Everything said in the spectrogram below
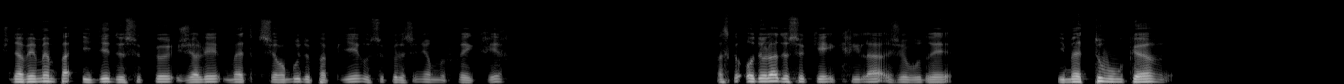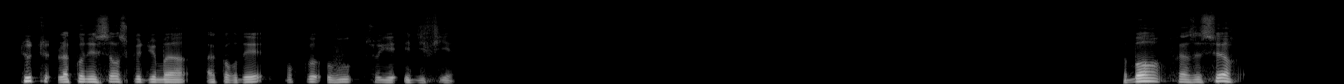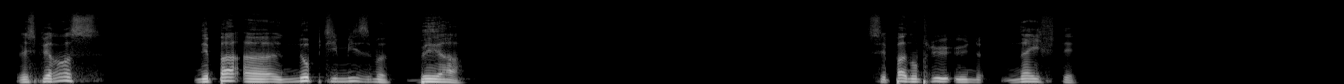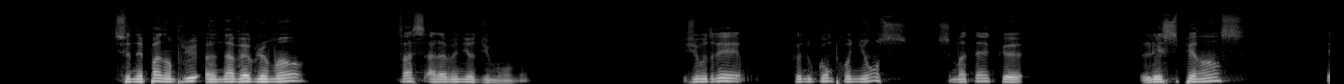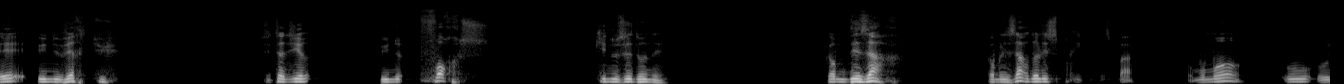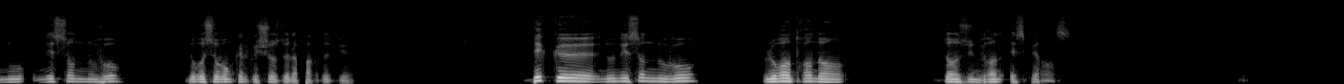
je n'avais même pas idée de ce que j'allais mettre sur un bout de papier ou ce que le Seigneur me ferait écrire. Parce qu'au-delà de ce qui est écrit là, je voudrais y mettre tout mon cœur, toute la connaissance que Dieu m'a accordée pour que vous soyez édifiés. D'abord, frères et sœurs, l'espérance n'est pas un optimisme béat. C'est pas non plus une naïveté. Ce n'est pas non plus un aveuglement face à l'avenir du monde. Je voudrais que nous comprenions ce matin que l'espérance est une vertu, c'est-à-dire une force qui nous est donnée, comme des arts, comme les arts de l'esprit, n'est-ce pas? Au moment où, nous naissons de nouveau, nous recevons quelque chose de la part de Dieu. Dès que nous naissons de nouveau, nous rentrons dans, dans une grande espérance.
